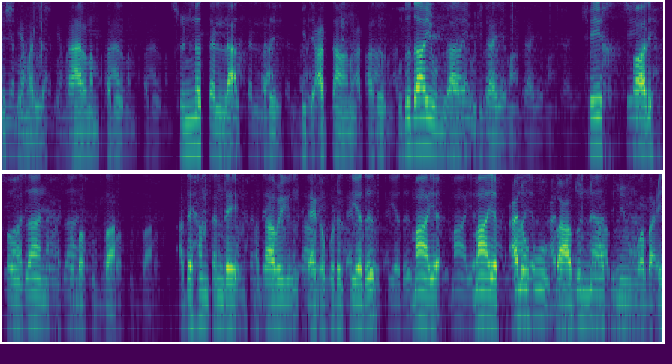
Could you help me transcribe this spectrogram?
വിഷയമല്ല. കാരണം അത് സുന്നത്തല്ല. അത് ബിദ്അത്താണ്. അത് പുതുതായി ഉണ്ടായ ഒരു കാര്യമാണ്. ഷെയ്ഖ് സാലിഹ് ഫൗസാൻ ഹഫിളഹുല്ലാ അദ്ദേഹം തന്റെ ഫതാവയിൽ രേഖപ്പെടുത്തിയത് മായ മായഫ്അലുഹു ബാദുന്നാസ് മിൻ വദഇ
